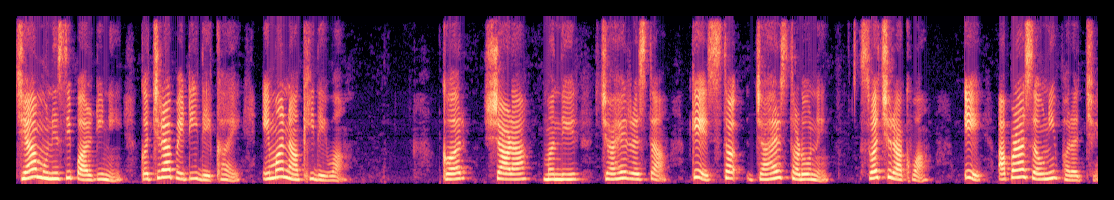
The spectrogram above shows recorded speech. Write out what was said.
જ્યાં મ્યુનિસિપાલિટીની કચરાપેટી દેખાય, એમાં નાખી દેવા. ઘર, શાળા, મંદિર, જાહેર રસ્તા કે જાહેર સ્થળોને સ્વચ્છ રાખવા એ આપણા સૌની ફરજ છે.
